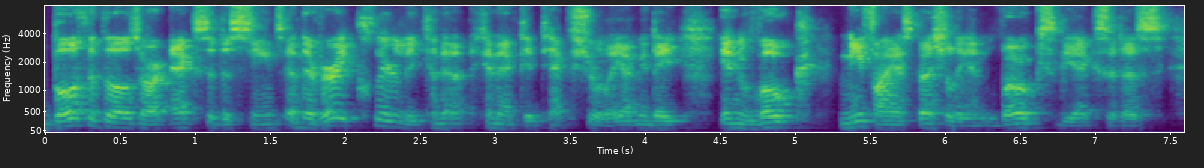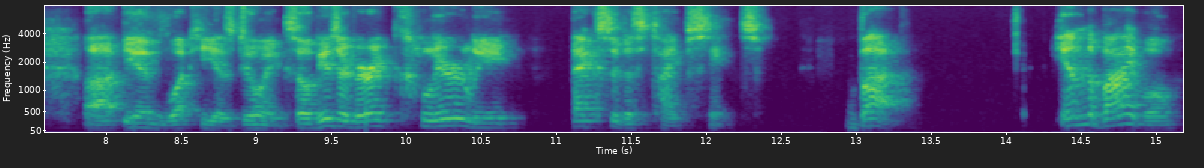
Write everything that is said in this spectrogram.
Both of those are Exodus scenes, and they're very clearly con- connected textually. I mean, they invoke, Nephi especially invokes the Exodus uh, in what he is doing. So these are very clearly Exodus type scenes. But in the Bible,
